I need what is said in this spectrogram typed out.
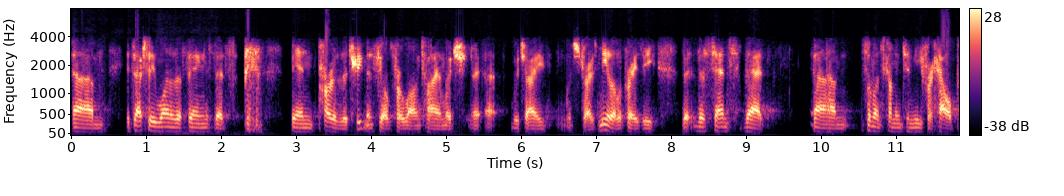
Um, it's actually one of the things that's been part of the treatment field for a long time, which, uh, which I, which drives me a little crazy. The, the sense that um, someone's coming to me for help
